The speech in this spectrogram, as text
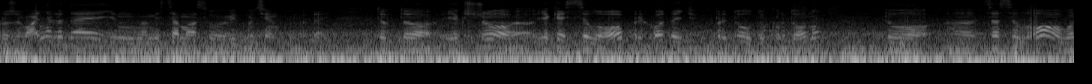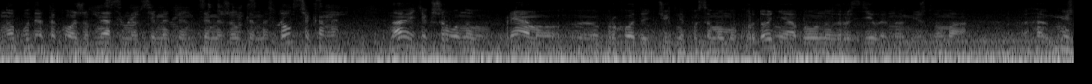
проживання людей і на місця масового відпочинку людей. Тобто, якщо якесь село приходить в притул до кордону, то це село воно буде також обнесено всіми тим- цими жовтими стовпчиками, навіть якщо воно прямо е, проходить чуть не по самому кордоні, або воно розділено між двома, між,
